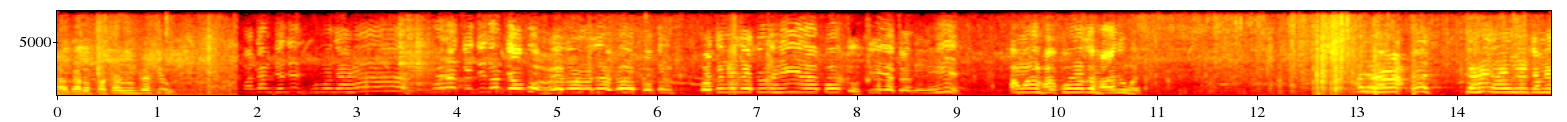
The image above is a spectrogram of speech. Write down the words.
હગા તો પતંગ ઊંઘે શું? પતંગ પતંગ પતંગ જતો નહીં. કોઈ તોથી જતો નહીં. આ મને હાખો ને તો હાનું હોય. ક્યાં આવ્યા તમે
